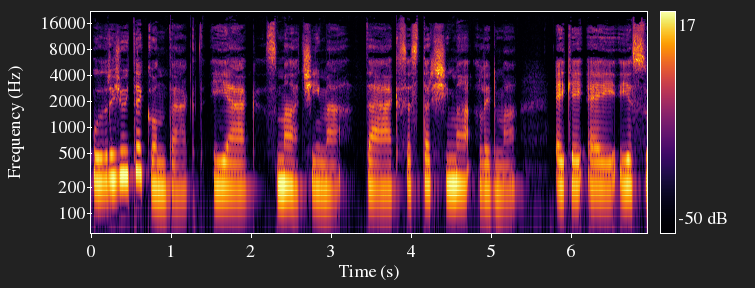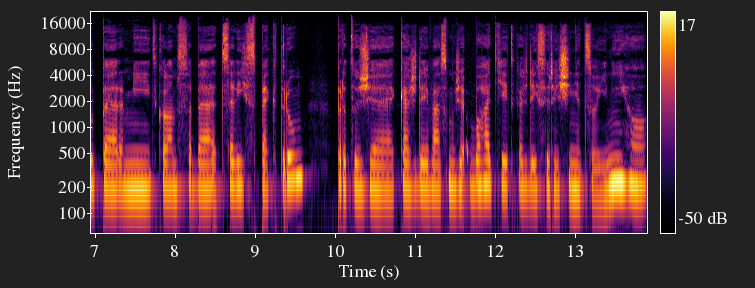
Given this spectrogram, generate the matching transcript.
Udržujte kontakt jak s mladšíma, tak se staršíma lidma. AKA je super mít kolem sebe celý spektrum, protože každý vás může obohatit, každý si řeší něco jiného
